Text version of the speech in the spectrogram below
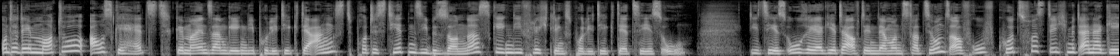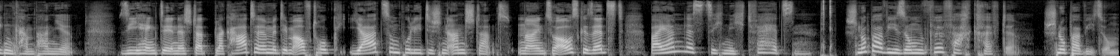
Unter dem Motto Ausgehetzt, gemeinsam gegen die Politik der Angst, protestierten sie besonders gegen die Flüchtlingspolitik der CSU. Die CSU reagierte auf den Demonstrationsaufruf kurzfristig mit einer Gegenkampagne. Sie hängte in der Stadt Plakate mit dem Aufdruck Ja zum politischen Anstand, Nein zu ausgesetzt, Bayern lässt sich nicht verhetzen. Schnuppervisum für Fachkräfte. Schnuppervisum.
